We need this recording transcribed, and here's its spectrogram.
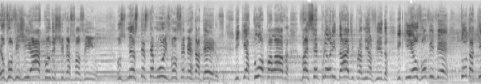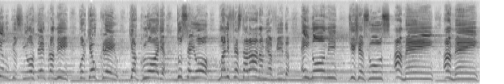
eu vou vigiar quando estiver sozinho, os meus testemunhos vão ser verdadeiros, e que a tua palavra vai ser prioridade para a minha vida, e que eu vou viver tudo aquilo que o Senhor tem para mim, porque eu creio que a glória do Senhor manifestará na minha vida, em nome de Jesus, amém, amém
